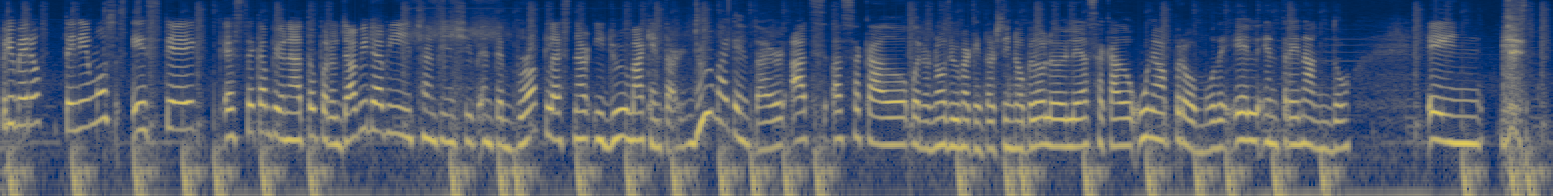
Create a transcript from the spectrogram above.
Primero, tenemos este, este campeonato por el WWE Championship entre Brock Lesnar y Drew McIntyre. Drew McIntyre ha, ha, sacado, bueno, no Drew McIntyre, sino WWE ha sacado una promo de él entrenando en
